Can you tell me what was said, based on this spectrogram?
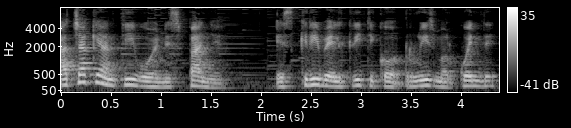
Achaque antiguo en España, escribe el crítico Ruiz Morcuende,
